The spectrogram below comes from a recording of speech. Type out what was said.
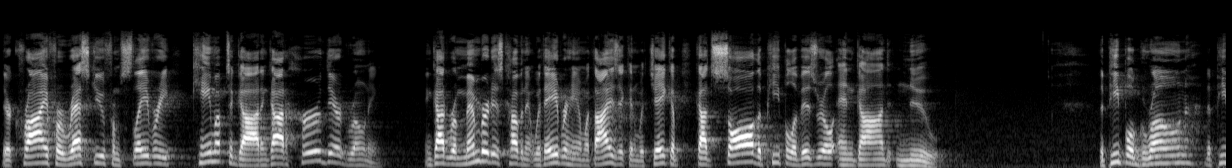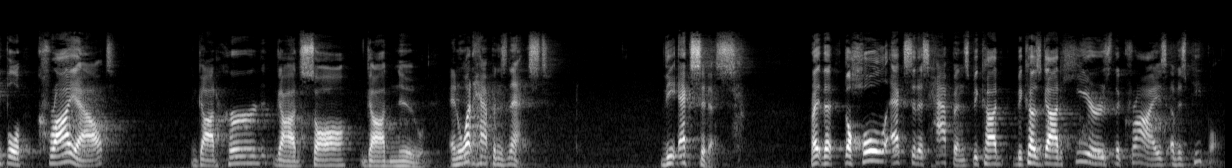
Their cry for rescue from slavery came up to God, and God heard their groaning. And God remembered his covenant with Abraham, with Isaac, and with Jacob. God saw the people of Israel, and God knew. The people groan, the people cry out. God heard, God saw, God knew. And what happens next? The Exodus. Right? The, the whole Exodus happens because, because God hears the cries of his people.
